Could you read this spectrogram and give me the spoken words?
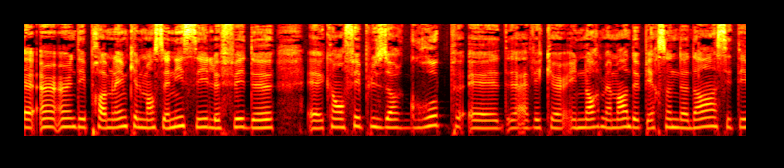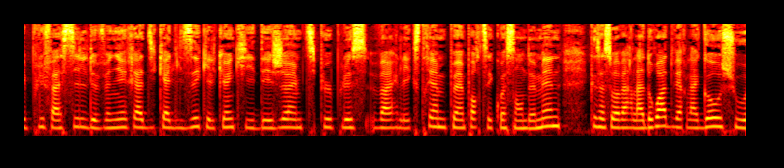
euh, un, un, des problèmes qu'elle mentionnait, c'est le fait de euh, quand on fait plusieurs groupes euh, avec énormément de personnes dedans, c'était plus facile de venir radicaliser quelqu'un qui est déjà un petit peu plus vers l'extrême, peu importe c'est quoi son domaine, que ce soit vers la droite, vers la gauche ou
